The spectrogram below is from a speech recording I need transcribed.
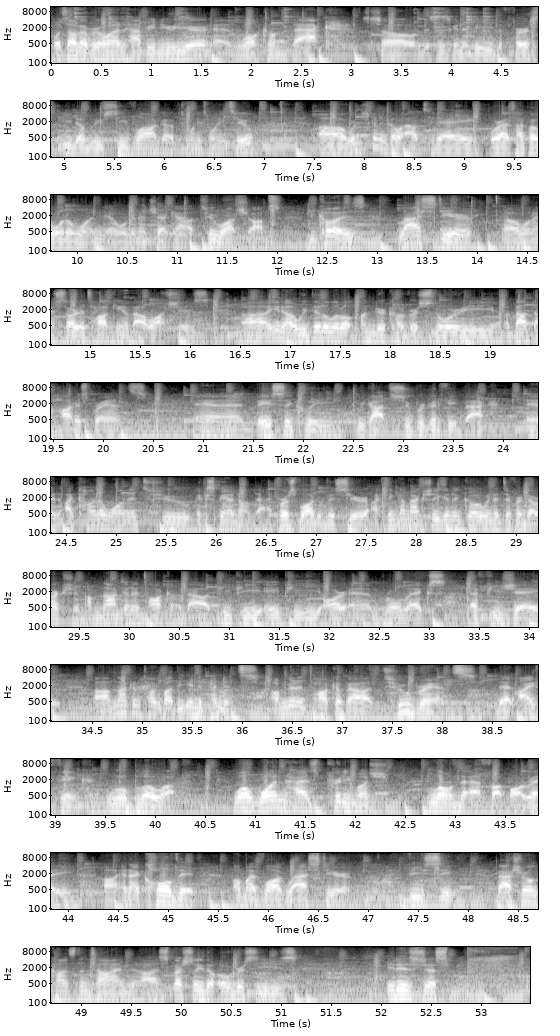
What's up everyone? Happy New Year and welcome back. So this is gonna be the first EWC vlog of 2022. Uh, we're just gonna go out today. We're at Taipei 101 and we're gonna check out two watch shops because last year uh, when I started talking about watches, uh, you know, we did a little undercover story about the hottest brands and basically we got super good feedback and I kind of wanted to expand on that. First vlog of this year, I think I'm actually going to go in a different direction. I'm not going to talk about PP, AP, RM, Rolex, FPJ. Uh, I'm not going to talk about the independents. I'm going to talk about two brands that I think will blow up. Well, one has pretty much blown the F up already, uh, and I called it on my vlog last year, VC. Vacheron Constantin, uh, especially the overseas, it is just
